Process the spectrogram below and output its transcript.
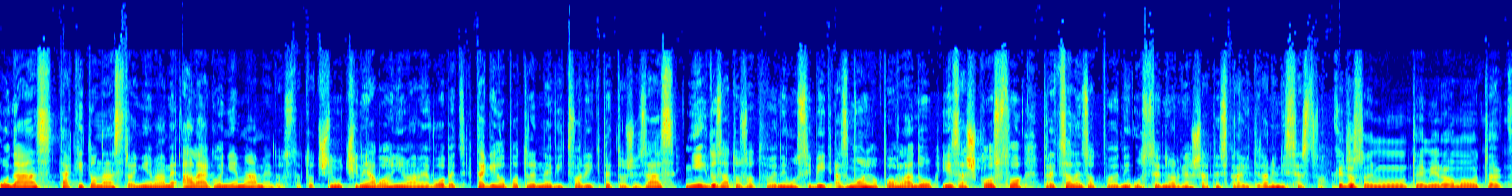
U nás takýto nástroj nemáme, ale ak ho nemáme dostatočne účinný alebo ho nemáme vôbec, tak je ho potrebné vytvoriť, pretože zás niekto za to zodpovedný musí byť a z môjho pohľadu je za školstvo predsa len zodpovedný ústredný orgán štátnej správy, teda ministerstvo. Keď dostanem témy Rómov, tak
